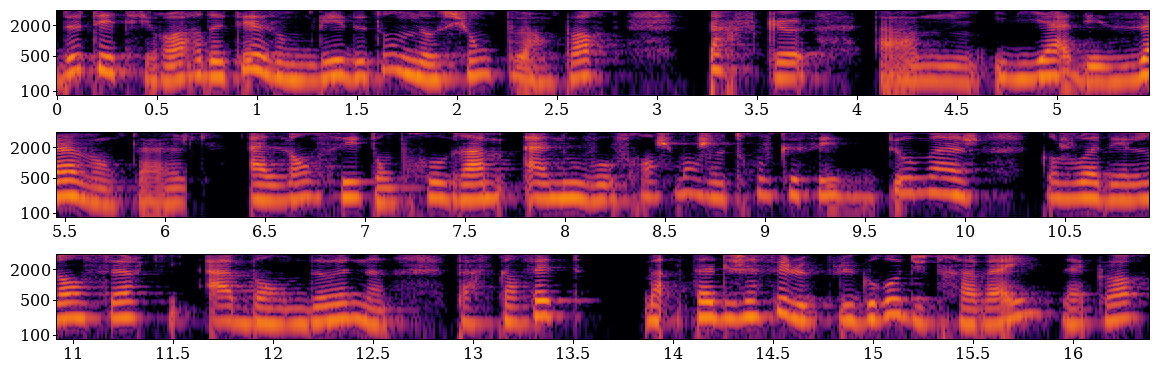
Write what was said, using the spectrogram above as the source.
de tes tiroirs, de tes onglets, de ton notion, peu importe, parce que euh, il y a des avantages à lancer ton programme à nouveau. Franchement, je trouve que c'est dommage quand je vois des lanceurs qui abandonnent. Parce qu'en fait, bah, tu as déjà fait le plus gros du travail, d'accord?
